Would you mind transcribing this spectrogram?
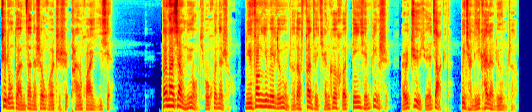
这种短暂的生活只是昙花一现。当他向女友求婚的时候，女方因为刘永哲的犯罪前科和癫痫病史而拒绝嫁给他，并且离开了刘永哲。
